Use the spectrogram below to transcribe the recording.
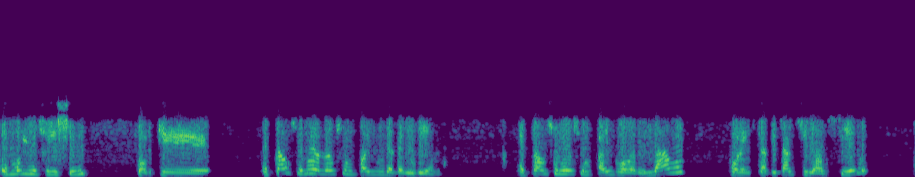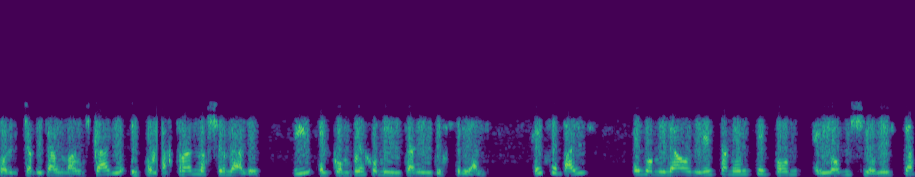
Es muy difícil porque Estados Unidos no es un país independiente. Estados Unidos es un país gobernado por el capital financiero por el capital bancario y por las transnacionales y el complejo militar industrial. Este país es dominado directamente por el lobby sionista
